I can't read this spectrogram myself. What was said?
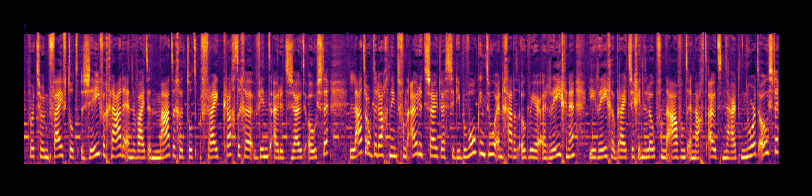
Het wordt zo'n 5 tot 7 graden en er waait een matige tot vrij krachtige wind uit het zuidoosten. Later op de dag neemt vanuit het zuidwesten die bewolking toe en gaat het ook weer regenen. Die regen breidt zich in de loop van de avond en nacht uit naar het noordoosten.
